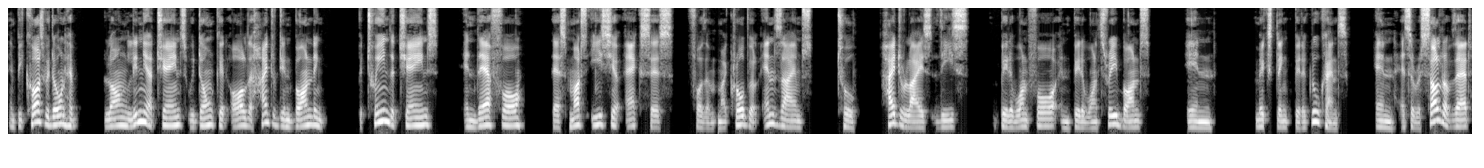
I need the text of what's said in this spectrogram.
And because we don't have long linear chains, we don't get all the hydrogen bonding between the chains, and therefore there's much easier access for the microbial enzymes to hydrolyze these beta 1 4 and beta 1 3 bonds in mixed link beta glucans. And as a result of that,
